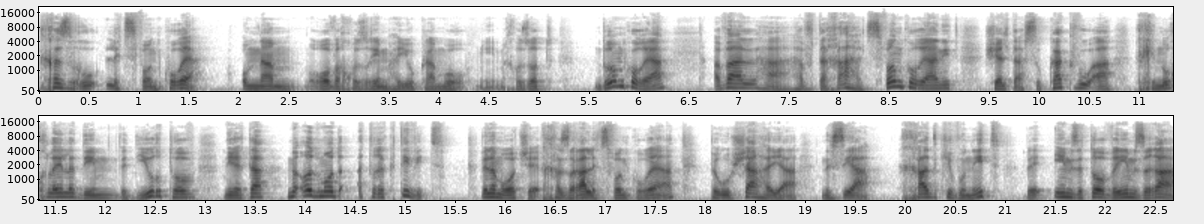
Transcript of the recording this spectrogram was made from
חזרו לצפון קוריאה. אמנם רוב החוזרים היו כאמור ממחוזות דרום קוריאה, אבל ההבטחה הצפון קוריאנית של תעסוקה קבועה, חינוך לילדים ודיור טוב נראתה מאוד מאוד אטרקטיבית. ולמרות שחזרה לצפון קוריאה פירושה היה נסיעה חד-כיוונית, ואם זה טוב ואם זה רע,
